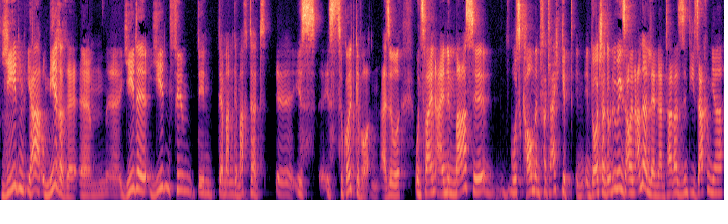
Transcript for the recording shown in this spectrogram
Jeden, ja, um mehrere. Ähm, äh, jede, jeden Film, den der Mann gemacht hat, äh, ist, ist zu Gold geworden. Also, und zwar in einem Maße, wo es kaum einen Vergleich gibt in, in Deutschland und übrigens auch in anderen Ländern. Teilweise sind die Sachen ja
